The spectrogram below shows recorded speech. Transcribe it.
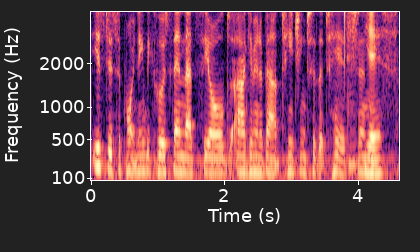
is disappointing because then that's the old argument about teaching to the test. And yes.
